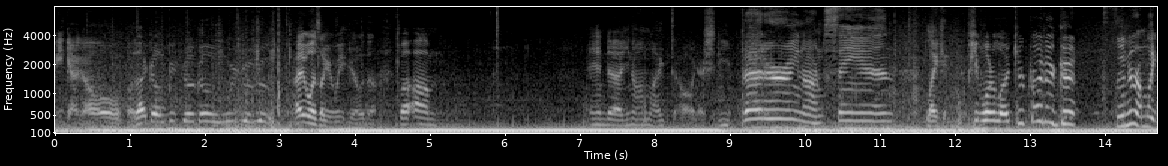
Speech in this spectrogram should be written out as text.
week ago. Like a week ago, week ago. It was like a week ago though. But um, and uh, you know, I'm like, dog, I should eat better. You know what I'm saying? Like, people are like, you're trying to get thinner. I'm like,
